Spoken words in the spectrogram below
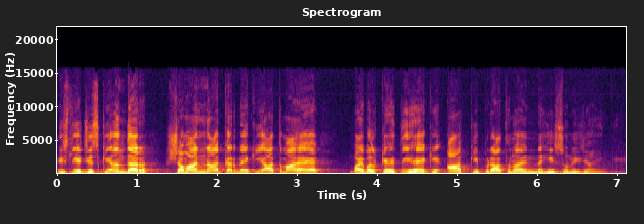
इसलिए जिसके अंदर क्षमा ना करने की आत्मा है बाइबल कहती है कि आपकी प्रार्थनाएँ नहीं सुनी जाएँगी।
